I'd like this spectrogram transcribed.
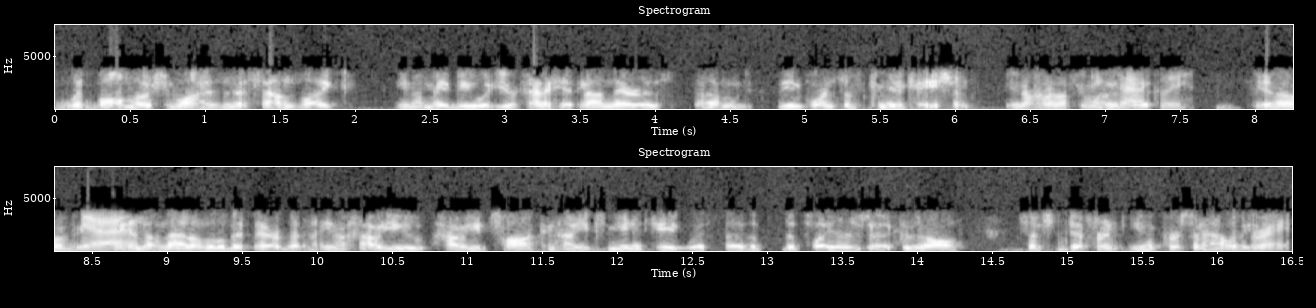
with ball motion wise, and it sounds like you know, maybe what you're kind of hitting on there is um, the importance of communication. You know, I don't know if you want exactly. to, you know, expand yeah. on that a little bit there, but you know, how you how you talk and how you communicate with uh, the the players because uh, they're all such different, you know, personalities. Right.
